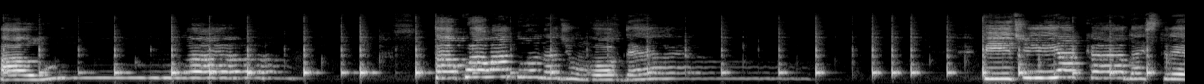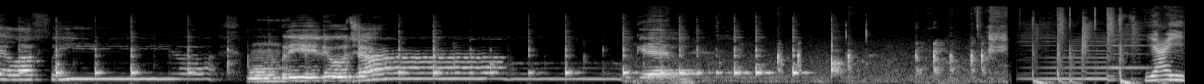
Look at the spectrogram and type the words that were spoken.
a lua tal qual a dona de um bordel Pedi a cada estrela fria um brilho de aluguel. E aí,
